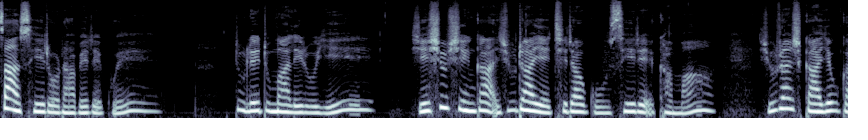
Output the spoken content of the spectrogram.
စဆေးတော်တာပဲတဲ့ကွယ်တူလေးတူမလေးတို့ရေယေရှုရှင်ကယူဒရဲ့ခြေထောက်ကိုဆေးတဲ့အခါမှာယူဒရှကာရုပ်က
